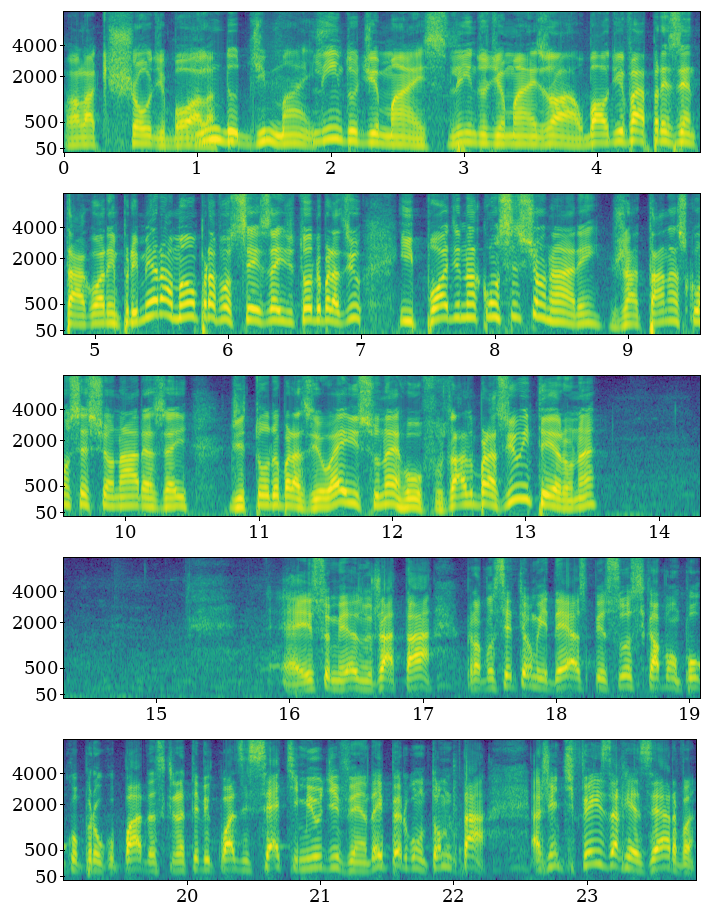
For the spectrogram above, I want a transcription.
Olha lá que show de bola. Lindo demais. Lindo demais, lindo demais. Ó, o Baldi vai apresentar agora em primeira mão para vocês aí de todo o Brasil e pode ir na concessionária, hein? Já tá nas concessionárias aí de todo o Brasil. É isso, né, Rufus? Lá do Brasil inteiro, né? É isso mesmo, já está. Para você ter uma ideia, as pessoas ficavam um pouco preocupadas que já teve quase 7 mil de venda. Aí perguntamos, tá, a gente fez a reserva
